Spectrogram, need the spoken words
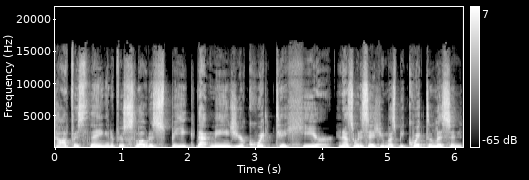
toughest thing. And if you're slow to speak, that means you're quick to hear. And that's what it says. You must be quick to listen,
